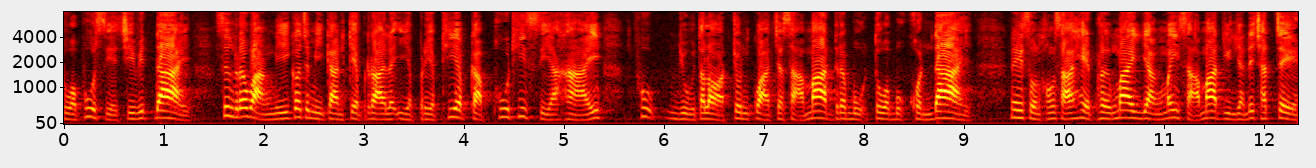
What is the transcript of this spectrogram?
ตัวผู้เสียชีวิตได้ ซึ่งระหว่างนี้ก็จะมีการเก็บรายละเอียดเปรียบเทียบกับผู้ที่เสียหายผู้อยู่ตลอดจนกว่าจะสามารถระบุตัวบุคคลได้ ในส่วนของสาเหตุเพลิงไหม้ยังไม่สามารถยืนยันได้ชัดเจน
